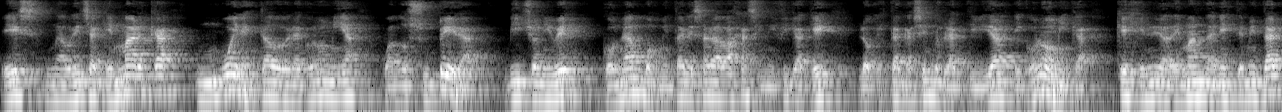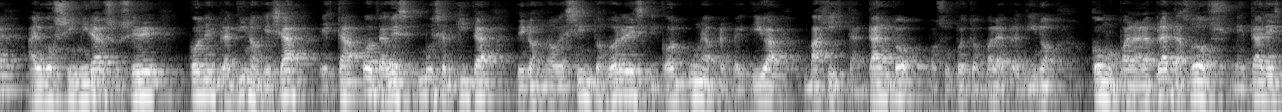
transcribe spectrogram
es una brecha que marca un buen estado de la economía cuando supera dicho nivel con ambos metales a la baja significa que lo que está cayendo es la actividad económica que genera demanda en este metal. Algo similar sucede con el platino que ya está otra vez muy cerquita de los 900 dólares y con una perspectiva bajista, tanto por supuesto para el platino como para la plata, dos metales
